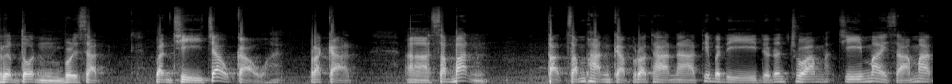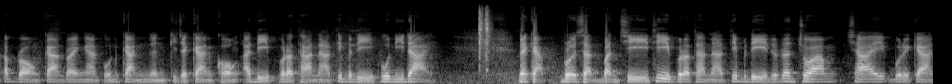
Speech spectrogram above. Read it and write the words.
เริ่มต้นบริษัทบัญชีเจ้าเก่าประกาศสบั้นตัดสัมพันธ์กับประธานาธิบดีโดนัลด์ทรัมป์ชี้ไม่สามารถรับรองการรายงานผลการเงินกิจการของอดีตประธานาธิบดีผู้นี้ได้นะครับบริษัทบัญชีที่ประธานาธิบดีโดนัลด์ทรัมป์ใช้บริการ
